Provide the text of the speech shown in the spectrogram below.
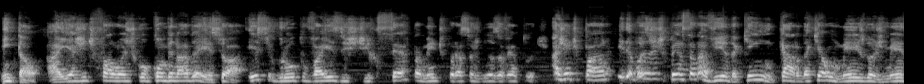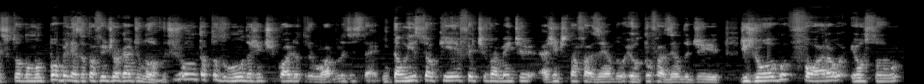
Então, aí a gente falou, a gente, o combinado é esse, ó. Esse grupo vai existir certamente por essas duas aventuras. A gente para e depois a gente pensa na vida. Quem, cara, daqui a um mês, dois meses, todo mundo, pô, beleza, eu tô afim de jogar de novo. Junta todo mundo, a gente escolhe outros módulos e segue. Então, isso é o que efetivamente a gente tá fazendo, eu tô fazendo de, de jogo, fora eu sou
